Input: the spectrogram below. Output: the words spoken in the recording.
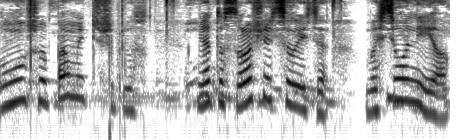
Потому що пам'ять шипів. Мені то срочно цілиться. Без цього ніяк.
